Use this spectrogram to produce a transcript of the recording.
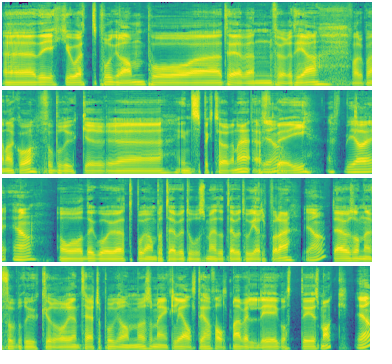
Eh, Det gikk jo et program på eh, TV-en før i tida, var det på NRK? Forbrukerinspektørene, FBI. FBI, ja. Og det går jo et program på TV2 som heter TV2 hjelper deg. Ja. Det er jo sånne forbrukerorienterte programmer som egentlig alltid har falt meg veldig godt i smak. Ja.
